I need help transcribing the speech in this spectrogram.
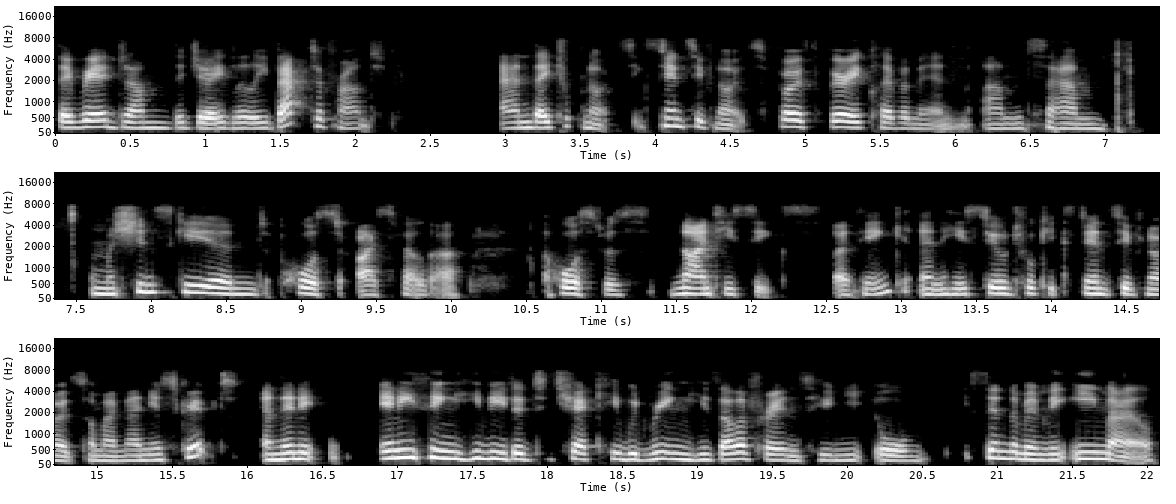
they read um, the Jade Lily back to front, and they took notes, extensive notes. Both very clever men, um, Sam Mashinsky and Horst Eisfelder. Horst was 96, I think, and he still took extensive notes on my manuscript. And then it, anything he needed to check, he would ring his other friends who knew, or send them an email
